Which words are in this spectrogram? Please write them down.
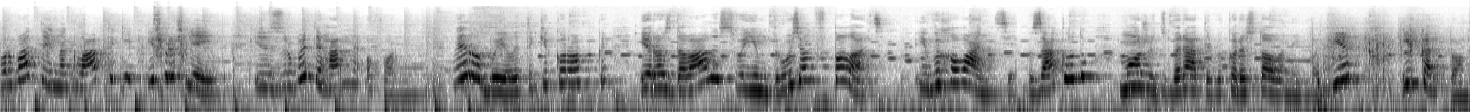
порвати на клаптики і приклеїти, і зробити гарне оформлення. Ми робили такі коробки і роздавали своїм друзям в палаці. І вихованці закладу можуть збирати використований папір і картон.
